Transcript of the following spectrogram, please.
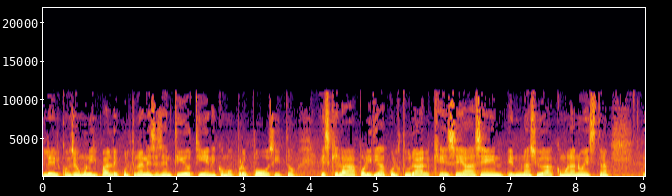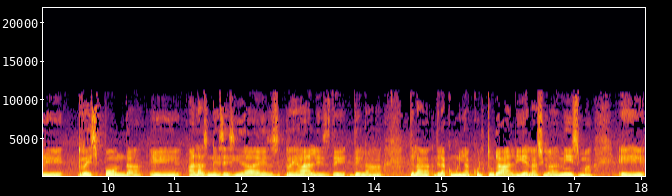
El Consejo Municipal de Cultura en ese sentido tiene como propósito es que la política cultural que se hace en, en una ciudad como la nuestra eh, responda eh, a las necesidades reales de, de, la, de, la, de la comunidad cultural y de la ciudad misma. Eh,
